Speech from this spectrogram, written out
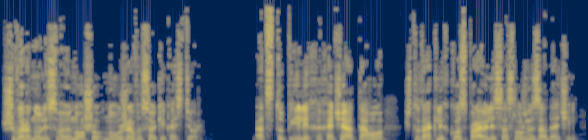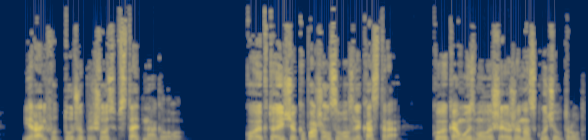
швырнули свою ношу на уже высокий костер. Отступили, хохоча от того, что так легко справились со сложной задачей, и Ральфу тут же пришлось встать на голову. Кое-кто еще копошился возле костра, кое-кому из малышей уже наскучил труд,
